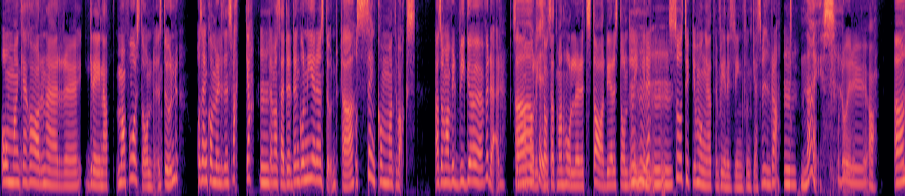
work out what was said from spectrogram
om man kanske har den här eh, grejen att man får stånd en stund och sen kommer en liten svacka Mm. där man säger den går ner en stund Ja. och sen kommer man tillbaks. Alltså om man vill bygga över där så att, Ah, man får okej. liksom, så att man håller ett stadigare stånd Mhm, längre. mm, mm, Så tycker många att en penisring funkar svinbra. mm. Nice. Och då är det ju, ja. Ja.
